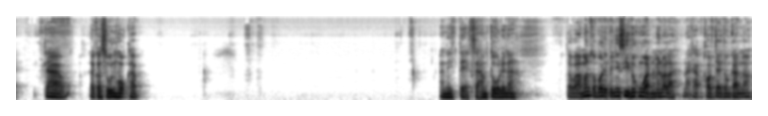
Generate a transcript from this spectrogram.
ดเก้า แล้วก็ศูนย์หกครับ อันนี้แตกสามตัวเลยนะ แต่ว่ามันก็บ่ได้เป็นยังสี่ทุกงวดนะแม่นว่าล่ะนะครับ เข้าใจตรงกันเนาะ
